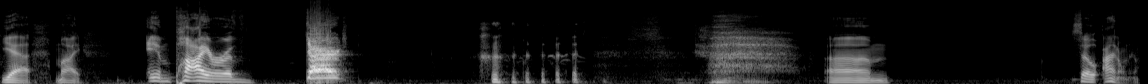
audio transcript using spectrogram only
Yeah. My empire of dirt! Um so i don't know.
